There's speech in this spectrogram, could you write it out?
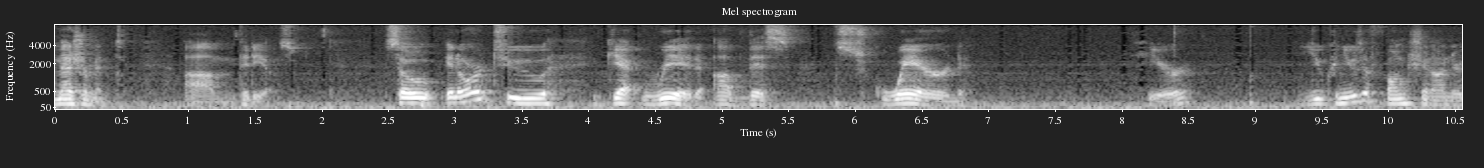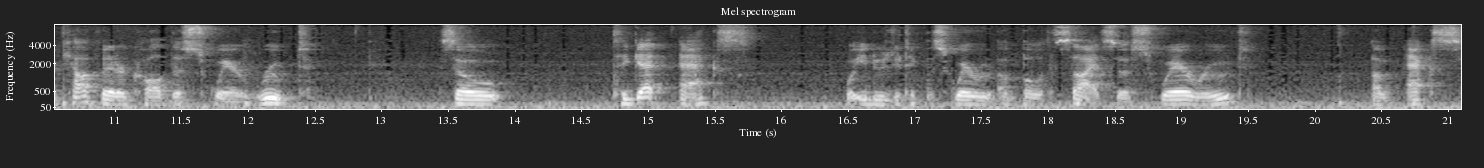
measurement um, videos. So in order to get rid of this squared here, you can use a function on your calculator called the square root. So to get x, what you do is you take the square root of both sides. So square root of x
